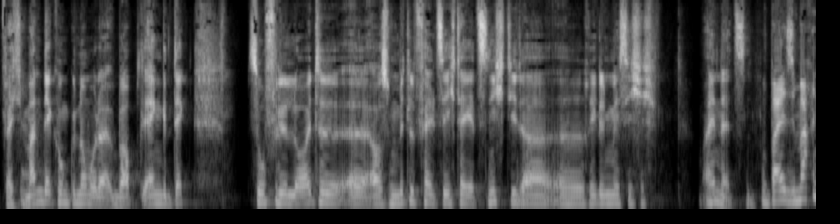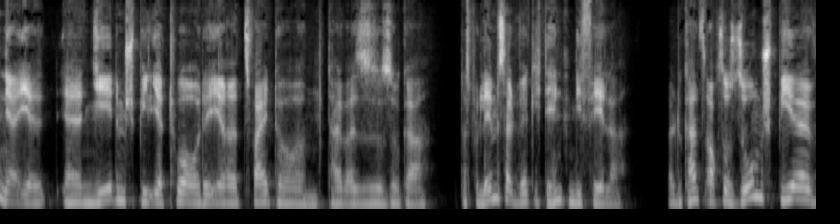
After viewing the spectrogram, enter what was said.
vielleicht in Manndeckung genommen oder überhaupt eng gedeckt. so viele Leute äh, aus dem Mittelfeld sehe ich da jetzt nicht, die da äh, regelmäßig einnetzen. Wobei sie machen ja ihr, in jedem Spiel ihr Tor oder ihre zwei Tore, teilweise sogar. Das Problem ist halt wirklich da hinten die Fehler. Weil du kannst auch so, so im Spiel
